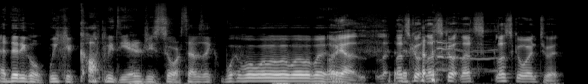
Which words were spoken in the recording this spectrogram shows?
And then they go, we could copy the energy source. I was like, wait, wait, wait, wait, wait, wait. Oh yeah, let's go. Let's go. Let's let's go into it.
